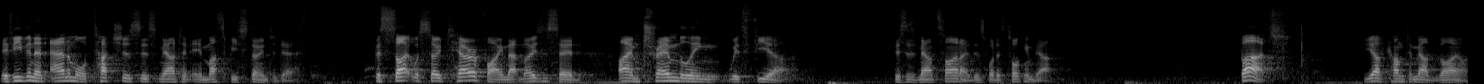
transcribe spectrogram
If even an animal touches this mountain, it must be stoned to death. The sight was so terrifying that Moses said, I am trembling with fear. This is Mount Sinai. This is what it's talking about. But you have come to Mount Zion,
